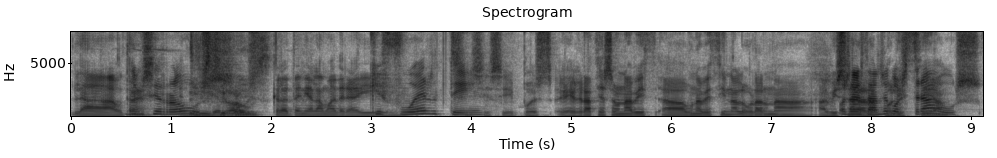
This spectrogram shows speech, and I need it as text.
La otra. Gypsy Rose. Gypsy Rose, que la tenía la madre ahí. ¡Qué fuerte! Sí, sí, sí. Pues eh, gracias a una, a una vecina lograron a- avisar O sea, a están la policía. secuestrados.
